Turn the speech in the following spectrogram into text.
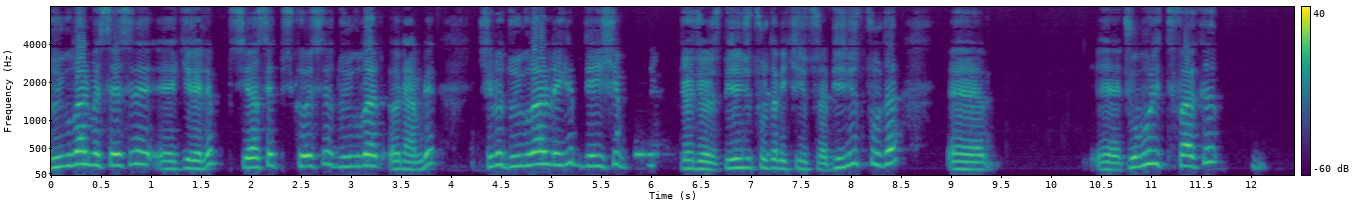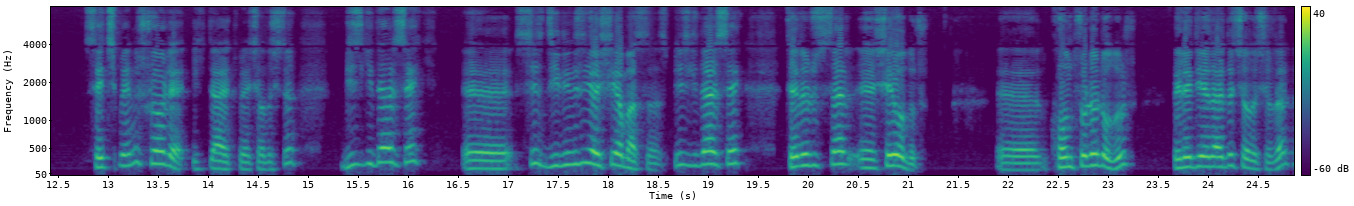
duygular meselesine e, girelim. Siyaset psikolojisinde duygular önemli. Şimdi duygularla ilgili bir değişim görüyoruz birinci turdan ikinci tura. Birinci turda e, e, Cumhur İttifakı seçmeni şöyle ikna etmeye çalıştı. Biz gidersek e, siz dininizi yaşayamazsınız. Biz gidersek teröristler e, şey olur, e, kontrolör olur, belediyelerde çalışırlar.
